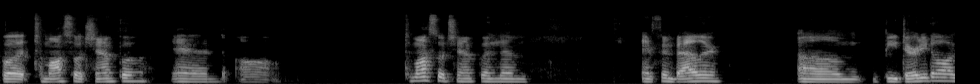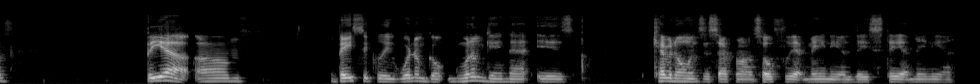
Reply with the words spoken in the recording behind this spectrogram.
but Tommaso Ciampa and um, Tommaso Ciampa and them and Finn Balor um, Dirty Dogs. But yeah, um, basically what I'm go what I'm getting at is Kevin Owens and Seth Rollins. Hopefully at Mania they stay at Mania.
